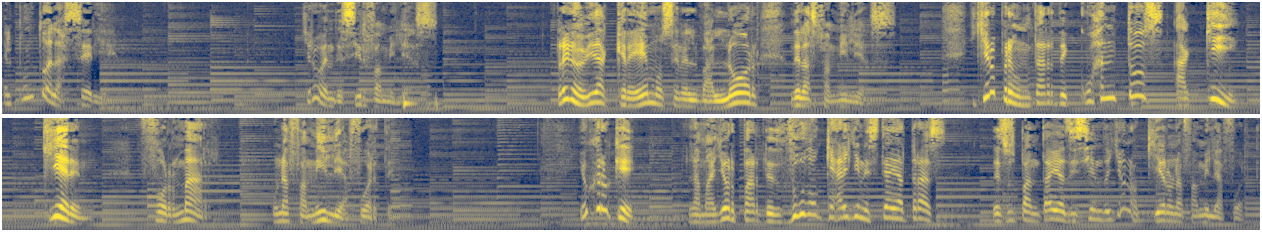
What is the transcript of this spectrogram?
el punto de la serie, quiero bendecir familias. Reino de Vida creemos en el valor de las familias. Y quiero preguntarte, ¿cuántos aquí quieren formar una familia fuerte? Yo creo que la mayor parte, dudo que alguien esté ahí atrás de sus pantallas diciendo, yo no quiero una familia fuerte.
